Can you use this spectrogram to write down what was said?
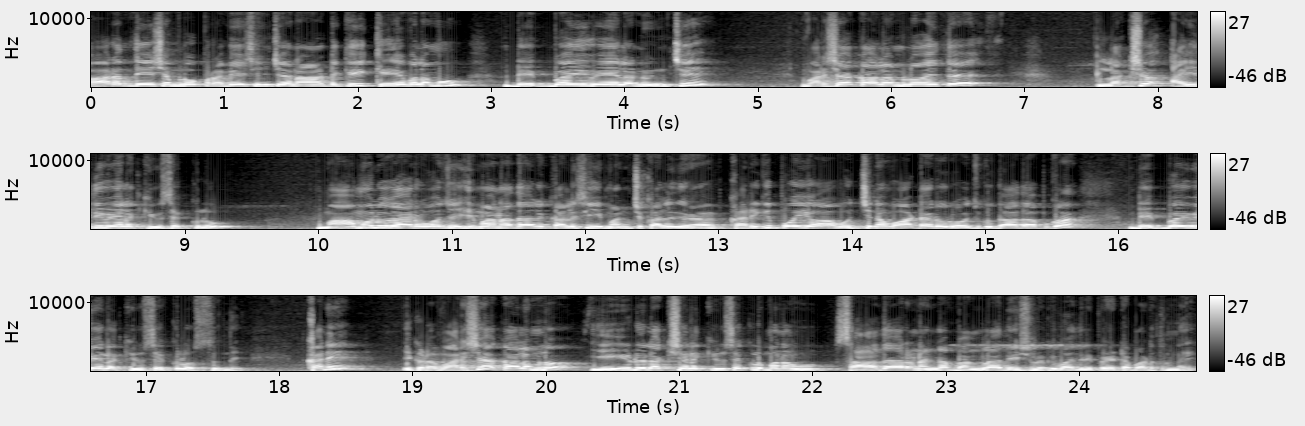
భారతదేశంలో ప్రవేశించే నాటికి కేవలము డెబ్బై వేల నుంచి వర్షాకాలంలో అయితే లక్ష ఐదు వేల క్యూసెక్కులు మామూలుగా రోజు హిమానదాలు కలిసి మంచు కలి కరిగిపోయి ఆ వచ్చిన వాటర్ రోజుకు దాదాపుగా డెబ్బై వేల క్యూసెక్కులు వస్తుంది. కానీ ఇక్కడ వర్షాకాలంలో ఏడు లక్షల క్యూసెక్లు మనం సాధారణంగా బంగ్లాదేశ్లోకి వదిలిపెట్టబడుతున్నాయి.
